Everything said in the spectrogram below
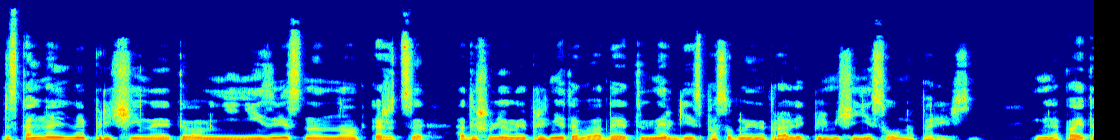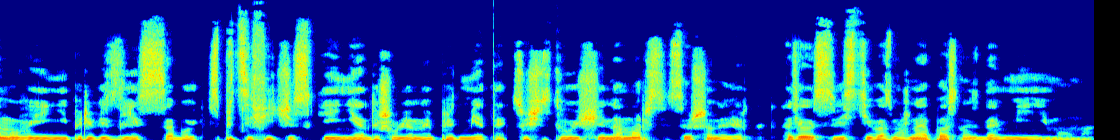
Доскональная причина этого мне неизвестна, но, кажется, одушевленный предмет обладает энергией, способной направлять перемещение словно по рельсам. Именно поэтому вы не привезли с собой специфические неодушевленные предметы, существующие на Марсе, совершенно верно. Хотелось свести возможную опасность до минимума.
